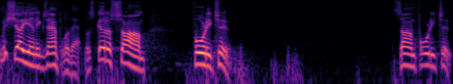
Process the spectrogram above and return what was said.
Let me show you an example of that. Let's go to Psalm 42. Psalm 42.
